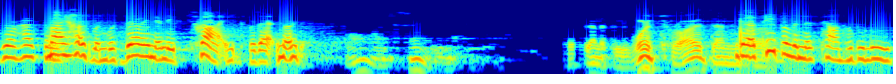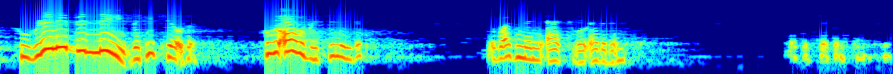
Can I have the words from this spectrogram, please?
your husband... My husband was very nearly tried for that murder. Oh, I see. But then if he weren't tried, then... There uh, are people in this town who believe, who really believe that he killed her. Who'll always believe it. There wasn't any actual evidence. But the circumstances.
